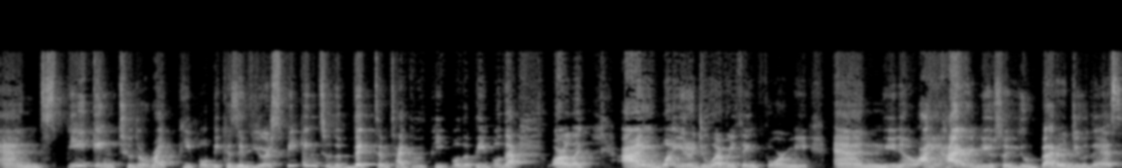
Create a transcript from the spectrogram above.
and speaking to the right people. Because if you're speaking to the victim type of people, the people that are like, I want you to do everything for me, and you know, I hired you, so you better do this,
